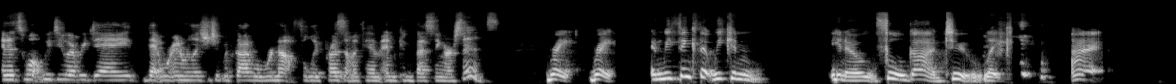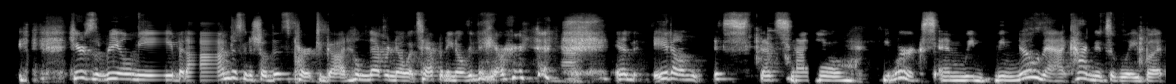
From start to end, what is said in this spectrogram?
And it's what we do every day that we're in a relationship with God where we're not fully present with Him and confessing our sins. Right, right. And we think that we can, you know, fool God too. Like, I, here's the real me, but I'm just going to show this part to God. He'll never know what's happening over there. and you know, it's that's not how he works. And we we know that cognitively, but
